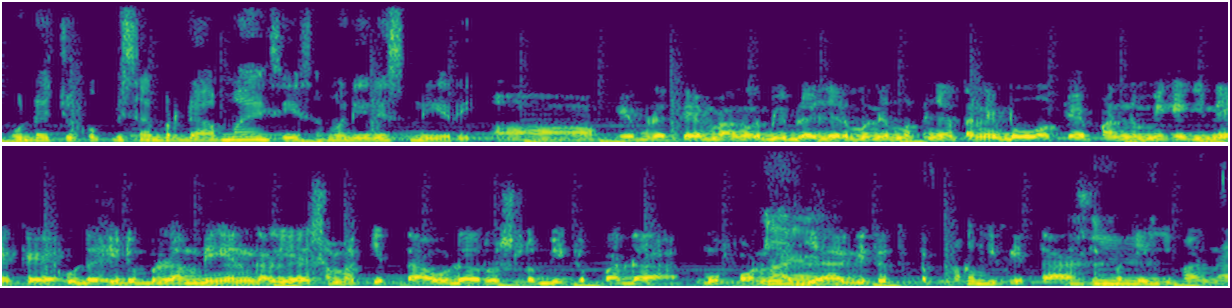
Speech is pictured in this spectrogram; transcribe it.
udah cukup bisa berdamai sih sama diri sendiri oh, oke okay. berarti emang lebih belajar menerima kenyataan nih bahwa kayak pandemi kayak gini kayak udah hidup berdampingan kali ya sama kita udah harus lebih kepada move on iya. aja gitu tetap aktivitas mm, seperti gimana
